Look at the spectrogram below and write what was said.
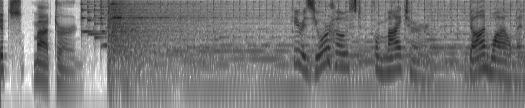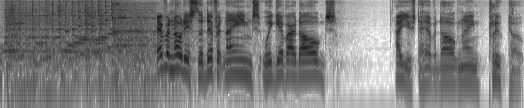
It's my turn. Here is your host for My Turn, Don Wildmon. Ever notice the different names we give our dogs? I used to have a dog named Pluto.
